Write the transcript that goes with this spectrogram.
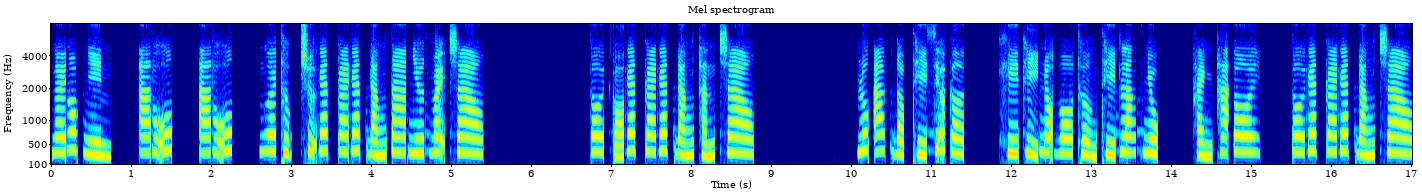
ngây ngốc nhìn. A Vũ, A Vũ, ngươi thực sự ghét cay ghét đắng ta như vậy sao? Tôi có ghét cay ghét đắng hắn sao? Lúc ác độc thì diễu cờ, khi thì nộ vô thường thì lăng nhục, hành hạ tôi, tôi ghét cay ghét đắng sao?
